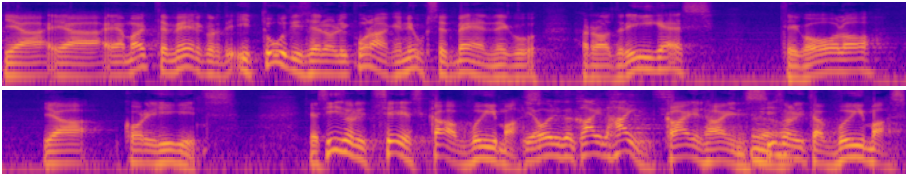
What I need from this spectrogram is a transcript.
Ja, ja, ja ma ütlen veelkord, Ituudisel oli kunagi niisugused mehed nagu Rodriguez, De Golo ja Cory Higins ja siis oli CSKA võimas. ja oli ka Kyle Hines. Kyle Hines, siis oli ta võimas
